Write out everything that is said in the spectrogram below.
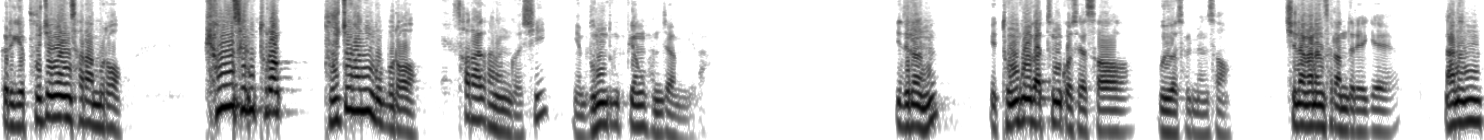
그러기에 부정한 사람으로 평생토록 부정한 몸으로 살아가는 것이 문둥병 환자입니다. 이들은 동굴 같은 곳에서 모여 살면서 지나가는 사람들에게 나는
